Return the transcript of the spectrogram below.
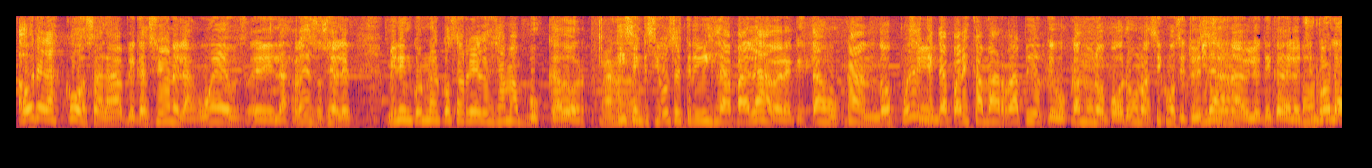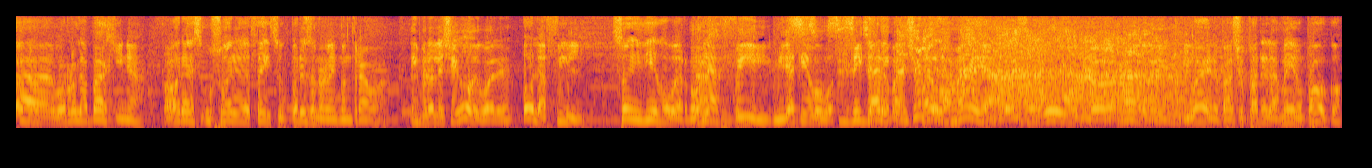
ahora las cosas, las aplicaciones, las webs, eh, las redes sociales, vienen con una cosa arriba que se llama buscador. Ajá. Dicen que si vos escribís la palabra que estás buscando, puede Sí. que te aparezca más rápido que buscando uno por uno, así como si estuvieses Mirá, en una biblioteca del borró 84. la, borró la página. Ahora es usuario de Facebook, por eso no la encontraba. Y pero le llegó igual, ¿eh? Hola, Phil. Soy Diego Bernardi. Hola Phil, mirá que. Sí, sí, claro, para chuparle la las medias. Bernardi. Y bueno, para chuparle las medias un poco.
